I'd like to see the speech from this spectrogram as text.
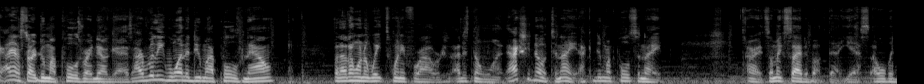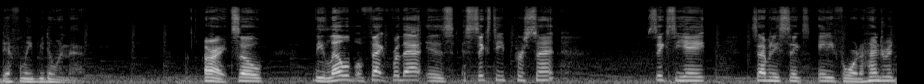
gotta start doing my pulls right now, guys. I really want to do my pulls now, but I don't want to wait 24 hours. I just don't want. Actually, no, tonight. I can do my pulls tonight. All right, so I'm excited about that. Yes, I will definitely be doing that. All right, so the level effect for that is 60%, 68, 76, 84, and 100.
